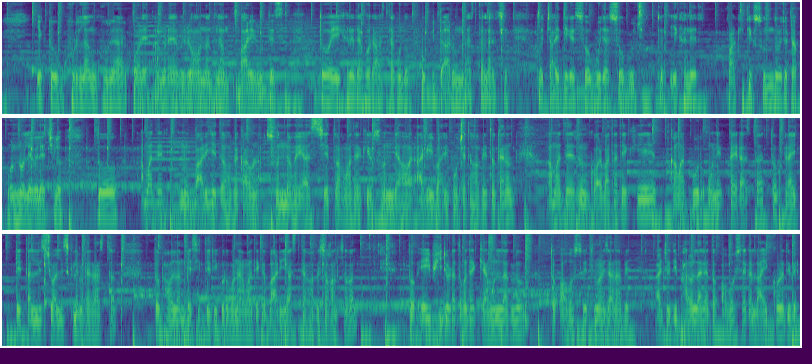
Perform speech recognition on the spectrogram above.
একটু ঘুরলাম, ঘুরার পরে আমরা রওনা দিলাম বাড়ির উদ্দেশ্যে। তো এইখানে দেখো, রাস্তাগুলো খুব দারুণ রাস্তা লাগছে। তো চারিদিকে সবুজ আর সবুজ। তো এখানের প্রাকৃতিক সৌন্দর্যটা অন্য লেভেলের ছিল। তো আমাদের বাড়ি যেতে হবে কারণ সন্ধে হয়ে আসছে। তো আমাদেরকে সন্ধে হওয়ার আগেই বাড়ি পৌঁছাতে হবে। তো কারণ আমাদের গড়বাথা থেকে কামারপুর অনেকটাই রাস্তা। তো প্রায় তেতাল্লিশ, চুয়াল্লিশ কিলোমিটার রাস্তা। তো ভাবলাম বেশি দেরি করব না, আমাদেরকে বাড়ি আসতে হবে সকাল সকাল। তো এই ভিডিওটা তোমাদের কেমন লাগল? তো অবশ্যই তোমরা জানাবে। আর যদি ভালো লাগে তো অবশ্যই একটা লাইক করে দিবে।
